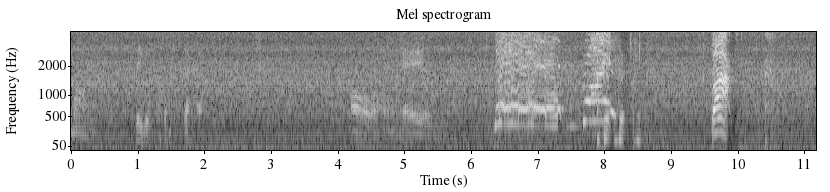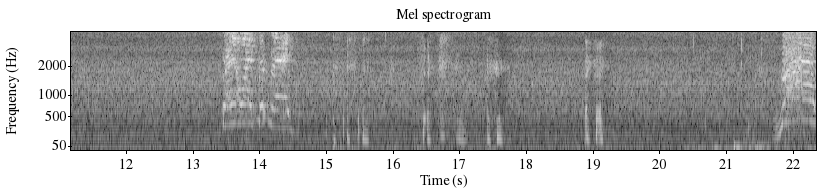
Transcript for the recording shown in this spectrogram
Mom, they will come back. Oh, hell. No! What? Fuck! chết mày Run!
